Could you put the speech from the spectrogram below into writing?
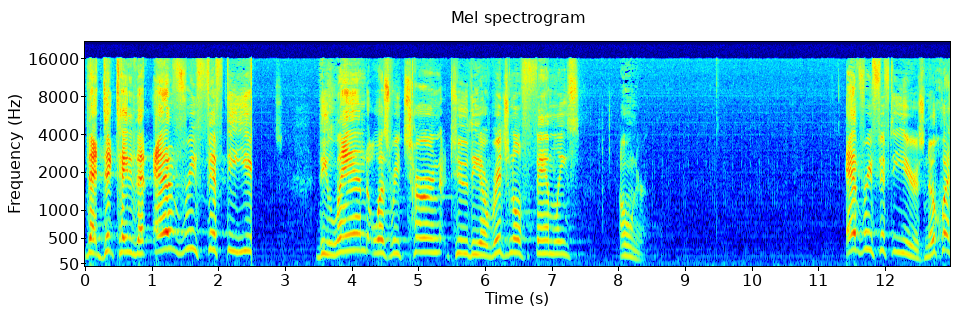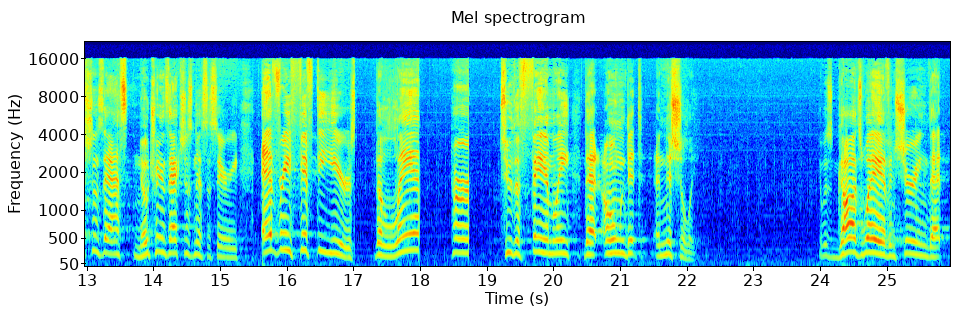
that dictated that every 50 years, the land was returned to the original family's owner. Every 50 years, no questions asked, no transactions necessary, every 50 years, the land returned to the family that owned it initially. It was God's way of ensuring that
